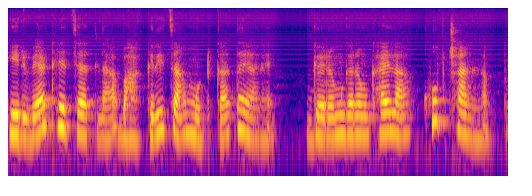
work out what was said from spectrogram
हिरव्या ठेच्यातला भाकरीचा मुटका तयार आहे. गरम गरम खायला खूप छान लागतो.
